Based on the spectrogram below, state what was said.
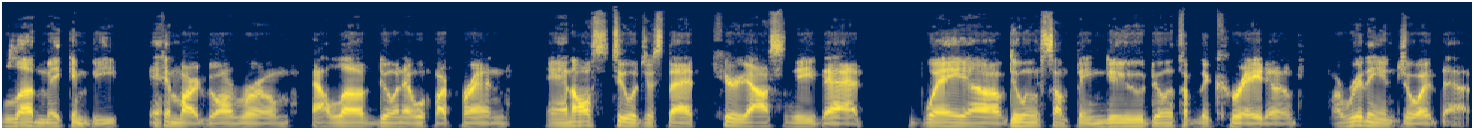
loved making beats in my dorm room. I loved doing it with my friends. And also too, just that curiosity, that way of doing something new, doing something creative. I really enjoyed that.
